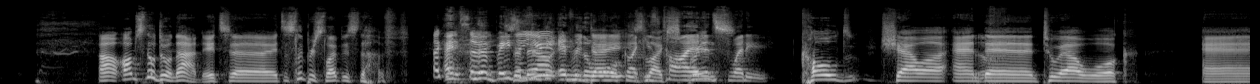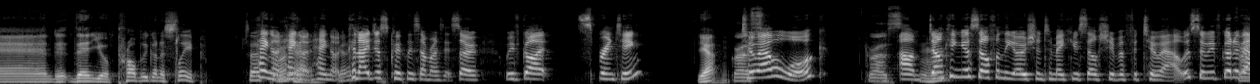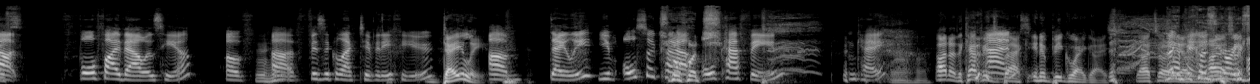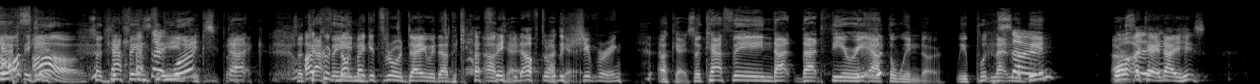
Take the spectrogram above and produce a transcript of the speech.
uh, I'm still doing that. It's uh, it's a slippery slope. This stuff. Okay, And so, the beat so now the you, end every the day walk, like is he's like tired and sweaty. Cold shower and then two hour walk, and then you're probably going to sleep. So hang on, hang on, hang on. Yeah. Can I just quickly summarize it? So we've got sprinting, Yeah. Gross. two hour walk, Gross. um, Mm-hmm. dunking yourself in the ocean to make yourself shiver for two hours. So we've got about Gross. four five hours here of Mm-hmm. uh, physical activity for you Daily. um, daily. You've also cut out all caffeine. Okay. oh no, the caffeine's and- back in a big way, guys. That's all Yeah, because you're So exhausted. caffeine- Oh, so caffeine So- didn't work. It's That- back. so I could not caffeine- make it through a day without the caffeine Okay, after all the okay. shivering. Okay, so caffeine. That that theory out the window. We're putting that So- in the bin. Well, So okay, if- no, here's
